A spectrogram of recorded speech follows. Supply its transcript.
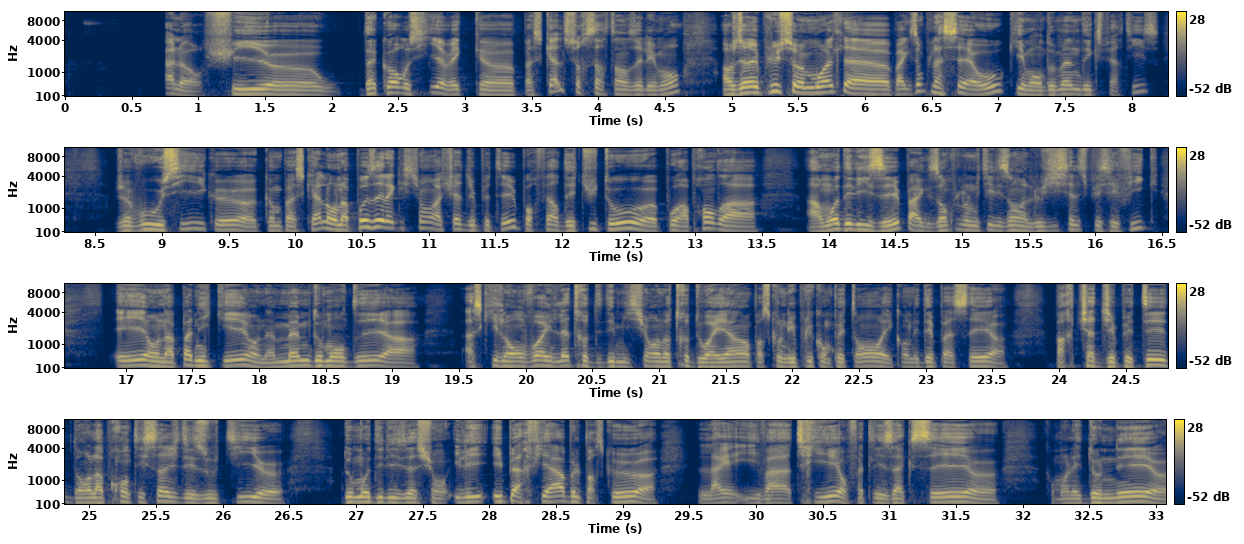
Alors, je suis euh, d'accord aussi avec euh, Pascal sur certains éléments. Alors, je dirais plus, euh, moi, la- par exemple, la CAO, qui est mon domaine d'expertise. J'avoue aussi que, euh, comme Pascal, on a posé la question à ChatGPT pour faire des tutos, euh, pour apprendre à, à modéliser, par exemple, en utilisant un logiciel spécifique. Et on a paniqué, on a même demandé à, à ce qu'il envoie une lettre de démission à notre doyen parce qu'on est plus compétent et qu'on est dépassé euh, par ChatGPT dans l'apprentissage des outils euh, de modélisation. Il est hyper fiable parce que euh, là, il va trier en fait les accès, comment les données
